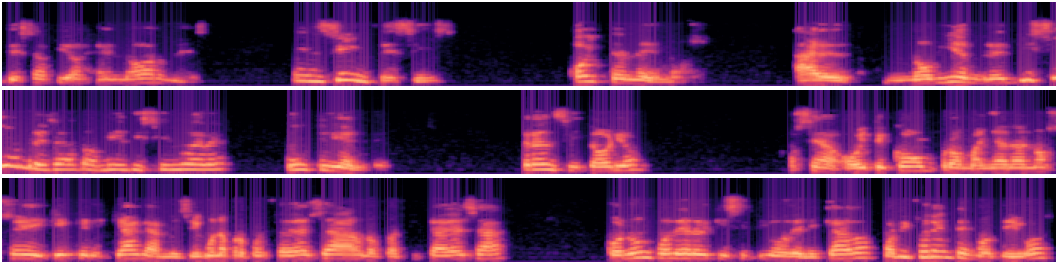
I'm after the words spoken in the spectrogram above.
desafíos enormes. En síntesis, hoy tenemos al noviembre, diciembre ya 2019, un cliente transitorio, o sea, hoy te compro, mañana no sé, ¿qué quieres que haga? Me llegó una propuesta de allá, una oferta de allá, con un poder adquisitivo delicado por diferentes motivos,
